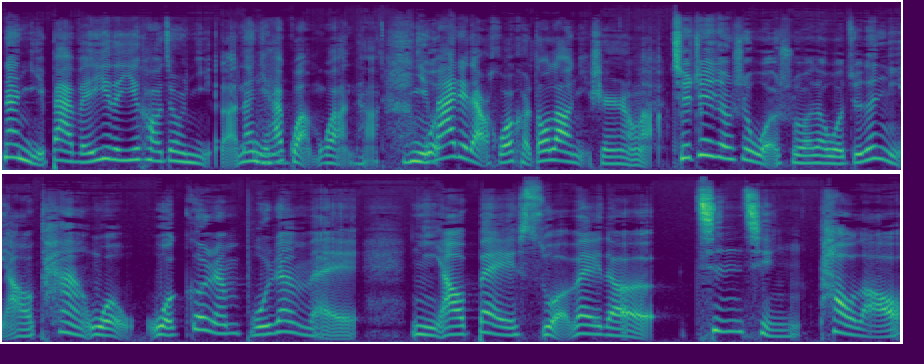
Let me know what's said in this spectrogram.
那你爸唯一的依靠就是你了，那你还嗯管不管他？你妈这点活可都落你身上了。其实这就是我说的，我觉得你要看我，我个人不认为你要被所谓的亲情套牢，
